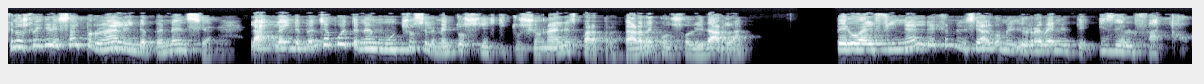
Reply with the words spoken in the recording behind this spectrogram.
Que nos regresa al problema de la independencia. La, independencia puede tener muchos elementos institucionales para tratar de consolidarla, pero al final, déjenme decir algo medio irreverente, es de olfato.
